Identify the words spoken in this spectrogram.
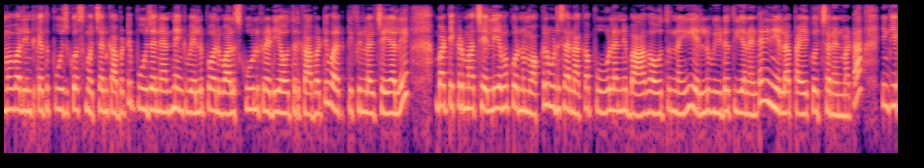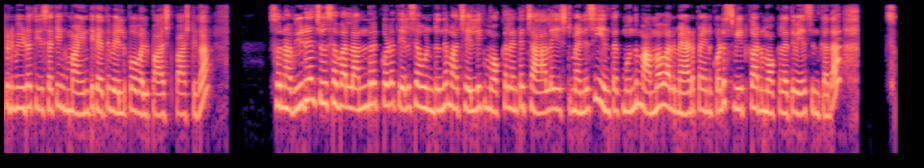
అమ్మ వాళ్ళ ఇంటికి అయితే పూజ కోసం వచ్చాను కాబట్టి పూజ అని వెంటనే ఇంక వెళ్ళిపోవాలి. వాళ్ళు స్కూల్కి రెడీ అవుతారు కాబట్టి వాళ్ళకి టిఫిన్ లైవ్ చేయాలి. బట్ ఇక్కడ మా చెల్లి ఏమో కొన్ని మొక్కలు ఉడిసానాక పువ్వులన్నీ బాగా అవుతున్నాయి. ఎల్లు వీడియో తీయనంటే నేను ఇలా పైకి వచ్చానమాట ఇంక ఇక్కడ వీడియో తీసాక ఇంక మా ఇంటికి అయితే వెళ్ళిపోవాలి ఫాస్ట్ ఫాస్ట్గా. సో నా వీడియోలు చూసే వాళ్ళందరికీ కూడా తెలిసే ఉంటుంది. మా చెల్లికి మొక్కలు అంటే చాలా ఇష్టం అనేసి ఇంతకుముందు మా అమ్మ వాళ్ళ మేడ పైన కూడా స్వీట్ కార్న్ మొక్కలు అయితే వేసింది కదా. సో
